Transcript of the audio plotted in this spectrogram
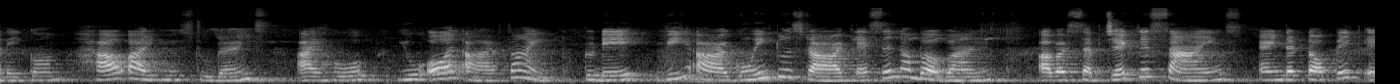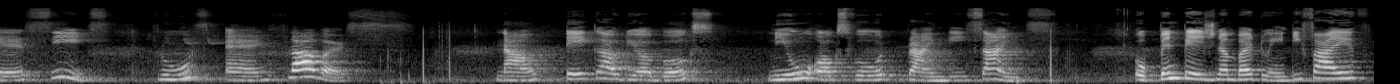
alaikum. How are you students? I hope you all are fine. Today we are going to start lesson number 1. Our subject is science and the topic is seeds, fruits and flowers. Now take out your books. New Oxford Primary Science. Open page number 25,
